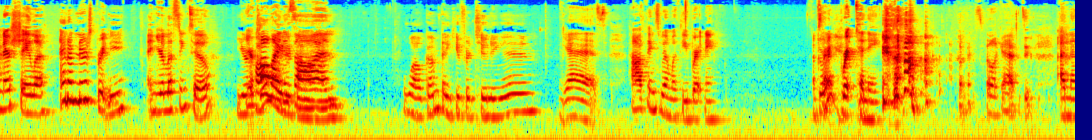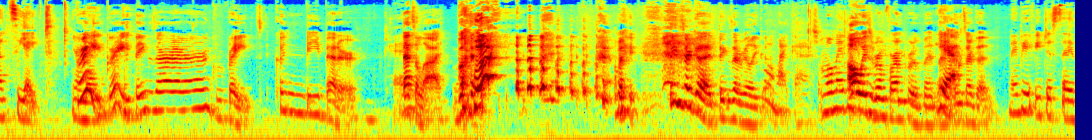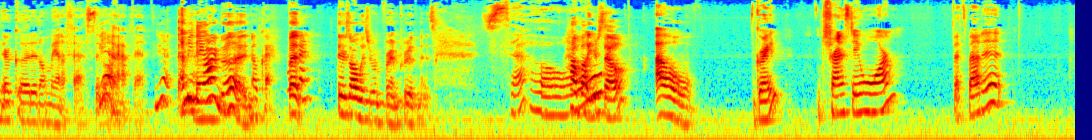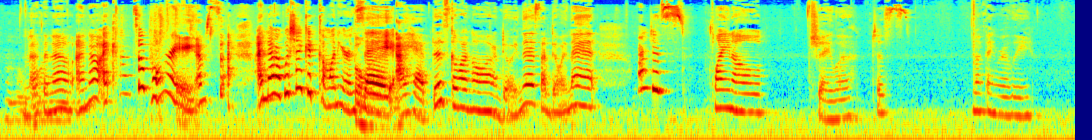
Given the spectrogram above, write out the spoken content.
I'm Nurse Shayla, And I'm Nurse Brittany. and you're listening to Your, Your call, light is on. On. Welcome. Thank you for tuning in. Yes. How have things been with you, Brittany? I'm sorry, Brittany. I feel like I have to enunciate. Your great, name. great. Things are great. Couldn't be better. Okay. That's a lie. But What? Wait, things are good. Things are really oh good. Oh my gosh. Well, maybe Always room for improvement, but Yeah. things are good. maybe if you just say they're good, it'll manifest. It'll Yeah. happen. Yeah, I mean they um, are good, Okay. but okay. there's always room for improvements. So, How about yourself? Oh, great. Just trying to stay warm. That's about it. Oh, Nothing else. I know. I, I'm so boring. I'm so. I know. I wish I could come on here and Boring. say I have this going on. I'm doing this. I'm doing that. I'm just plain old Shayla. Just nothing really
